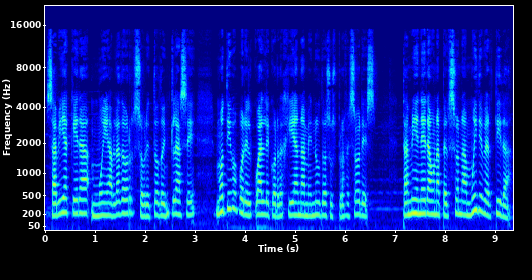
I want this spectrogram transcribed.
sabía que era muy hablador, sobre todo en clase, motivo por el cual le corregían a menudo sus profesores. También era una persona muy divertida,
